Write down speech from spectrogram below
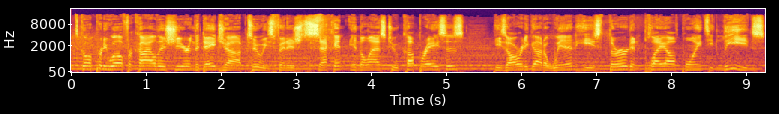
It's going pretty well for Kyle this year in the day job, too. He's finished second in the last two cup races. He's already got a win. He's third in playoff points. He leads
